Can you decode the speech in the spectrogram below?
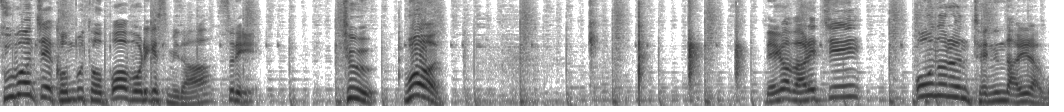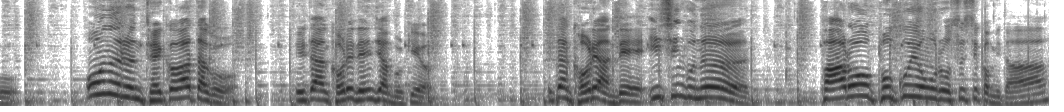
두 번째 건부터 뽑아버리겠습니다. 3 2 1 내가 말했지? 오늘은 되는 날이라고. 오늘은 될 것 같다고. 일단 거래되는지 한번 볼게요. 일단 거래 안 돼. 이 친구는 바로 복구용으로 쓰실 겁니다.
